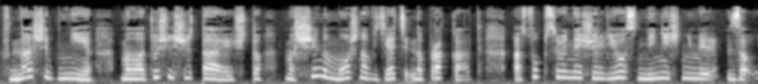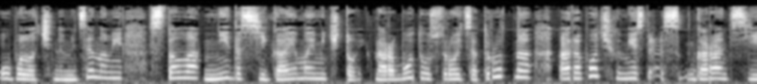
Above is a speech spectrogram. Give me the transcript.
В наши дни молодежь считает, что машину можно взять на прокат, а собственное жилье с нынешними заоблачными ценами стало недосягаемой мечтой. На работу устроиться трудно, а рабочих мест с гарантией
